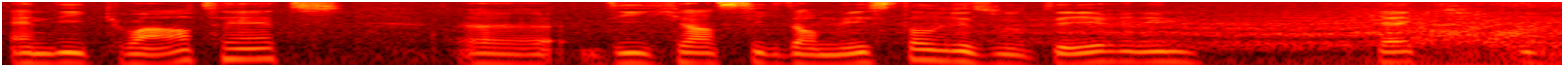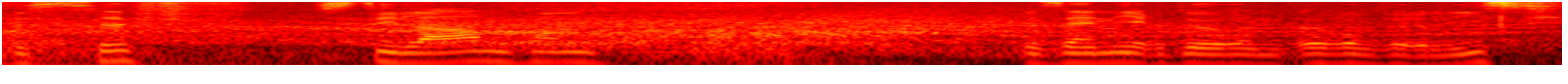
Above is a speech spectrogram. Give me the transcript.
En die kwaadheid eh, die gaat zich dan meestal resulteren in, kijk, ik besef stilaan van, we zijn hier door een, door een verlies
